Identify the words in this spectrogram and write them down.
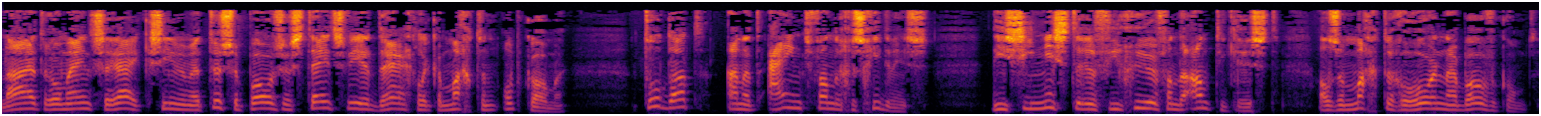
Na het Romeinse Rijk zien we met tussenpozen steeds weer dergelijke machten opkomen, totdat aan het eind van de geschiedenis die sinistere figuur van de antichrist als een machtige hoorn naar boven komt.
